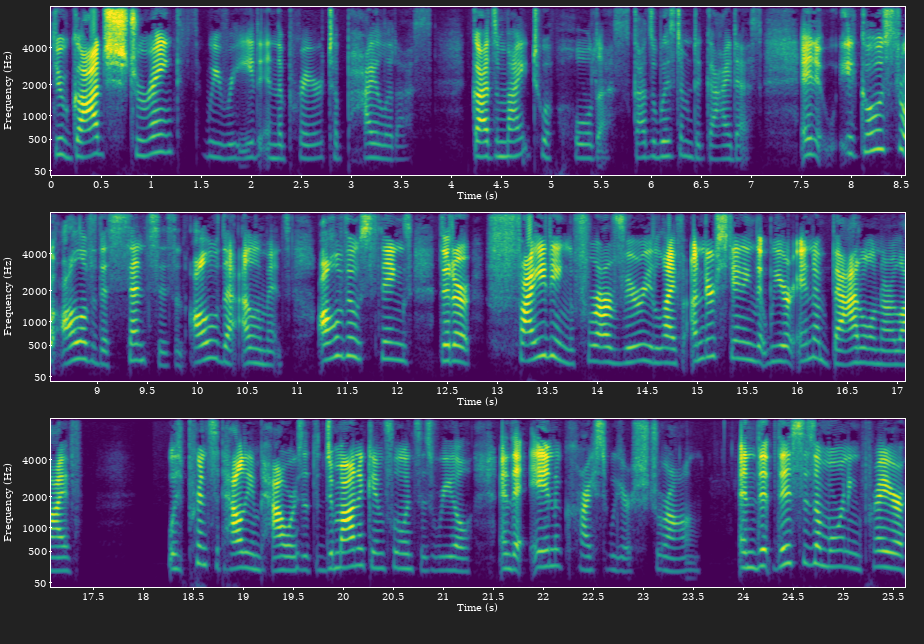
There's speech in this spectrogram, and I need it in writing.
Through God's strength, we read in the prayer to pilot us. God's might to uphold us, God's wisdom to guide us. And it, it, goes through all of the senses and all of the elements, all of those things that are fighting for our very life, understanding that we are in a battle in our life with principality and powers, that the demonic influence is real, and that in Christ we are strong. And that this is a morning prayer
